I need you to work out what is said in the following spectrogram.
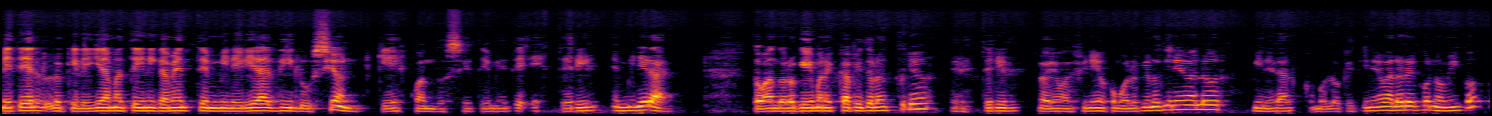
meter lo que le llama técnicamente en minería dilución, que es cuando se te mete estéril en mineral. Tomando lo que vimos en el capítulo anterior, el estéril lo habíamos definido como lo que no tiene valor, mineral como lo que tiene valor económico,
